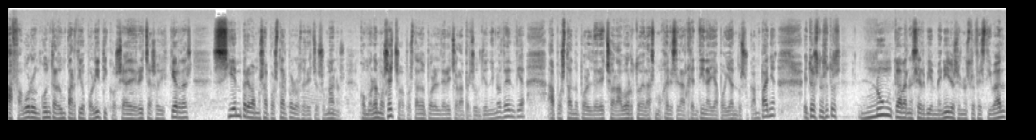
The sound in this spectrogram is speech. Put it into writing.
a favor o en contra de un partido político, sea de derechas o de izquierdas, siempre vamos a apostar por los derechos humanos, como lo hemos hecho, apostando por el derecho a la presunción de inocencia, apostando por el derecho al aborto de las mujeres en Argentina y apoyando su campaña. Entonces nosotros nunca van a ser bienvenidos en nuestro festival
